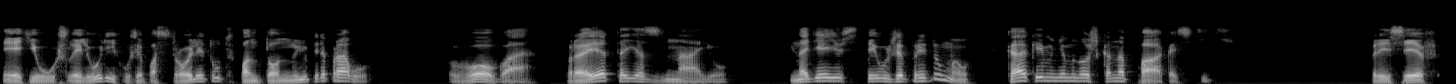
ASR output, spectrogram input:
Эти ушлые люди уже построили тут понтонную переправу. Вова, про это я знаю. Надеюсь, ты уже придумал, как им немножко напакостить. Присев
